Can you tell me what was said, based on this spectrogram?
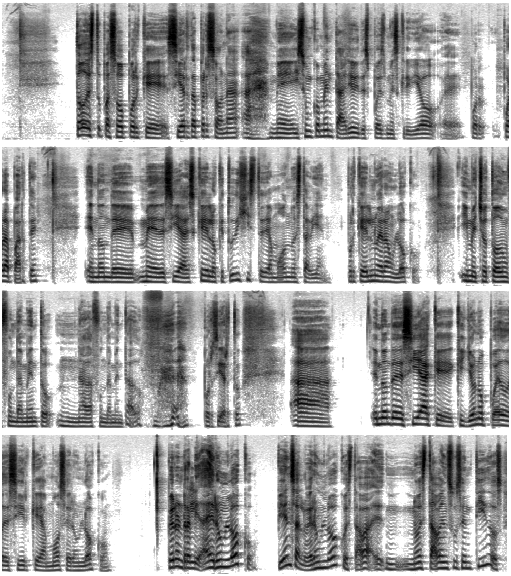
Todo esto pasó porque cierta persona ah, me hizo un comentario y después me escribió eh, por, por aparte, en donde me decía, es que lo que tú dijiste de Amós no está bien, porque él no era un loco. Y me echó todo un fundamento, nada fundamentado, por cierto. en donde decía que, yo no puedo decir que Amos era un loco, pero en realidad era un loco. Piénsalo, era un loco, estaba, eh, no estaba en sus sentidos.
